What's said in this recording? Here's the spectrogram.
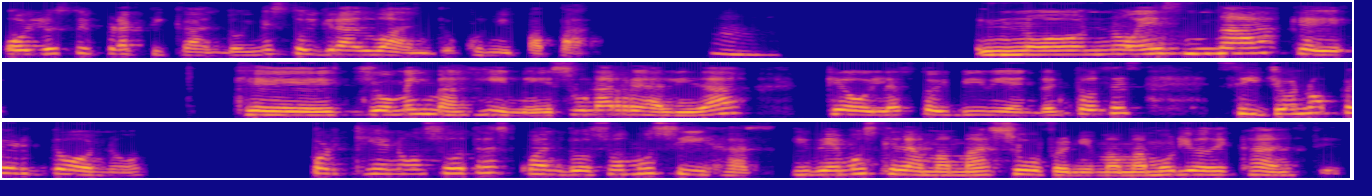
hoy lo estoy practicando, hoy me estoy graduando con mi papá. Mm. No, no es nada que, que yo me imagine, es una realidad que hoy la estoy viviendo. Entonces, si yo no perdono, porque nosotras cuando somos hijas y vemos que la mamá sufre, mi mamá murió de cáncer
